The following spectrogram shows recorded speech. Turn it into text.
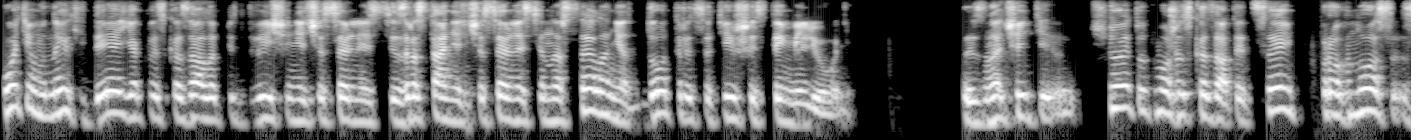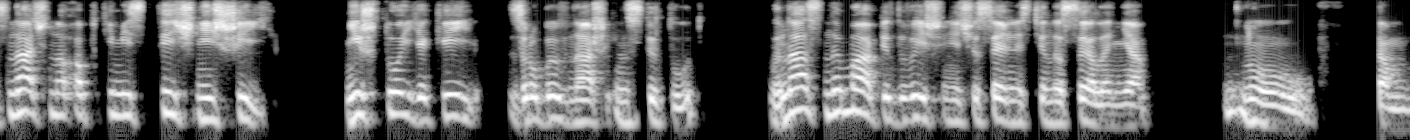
Потім в них йде, як ви сказали, підвищення чисельності, зростання чисельності населення до 36 мільйонів. Значить, що я тут можу сказати? Цей прогноз значно оптимістичніший, ніж той, який зробив наш інститут. В нас нема підвищення чисельності населення ну, там,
